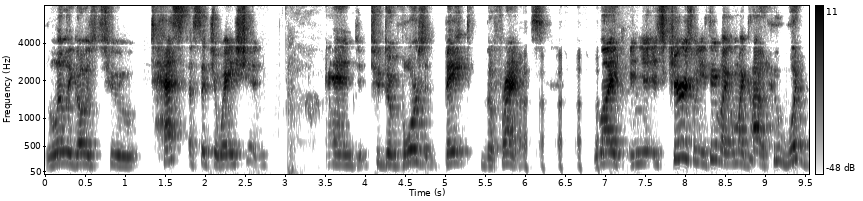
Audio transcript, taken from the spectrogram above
literally goes to test a situation and to divorce bait the friends like and it's curious when you think like oh my god who would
